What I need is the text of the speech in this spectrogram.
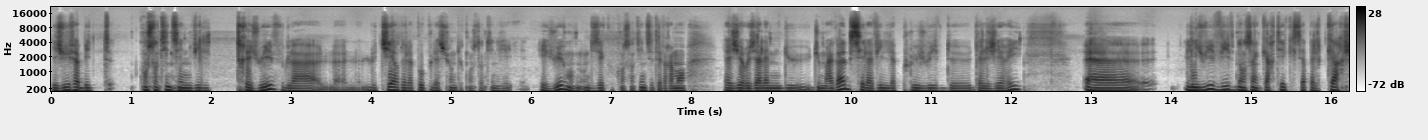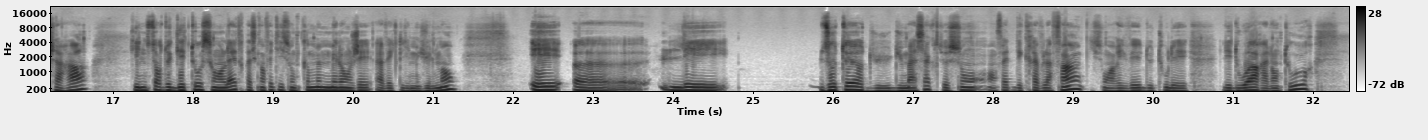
Les Juifs habitent. Constantine, c'est une ville très juive. le tiers de la population de Constantine est juive. On, disait que Constantine, c'était vraiment la Jérusalem du, Maghreb. C'est la ville la plus juive d'Algérie. Euh, les Juifs vivent dans un quartier qui s'appelle Karchara, qui est une sorte de ghetto sans lettres, parce qu'en fait, ils sont quand même mélangés avec les musulmans. Et euh, les auteurs du, massacre, ce sont en fait des crèves-la-faim qui sont arrivés de tous les, douars alentours,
